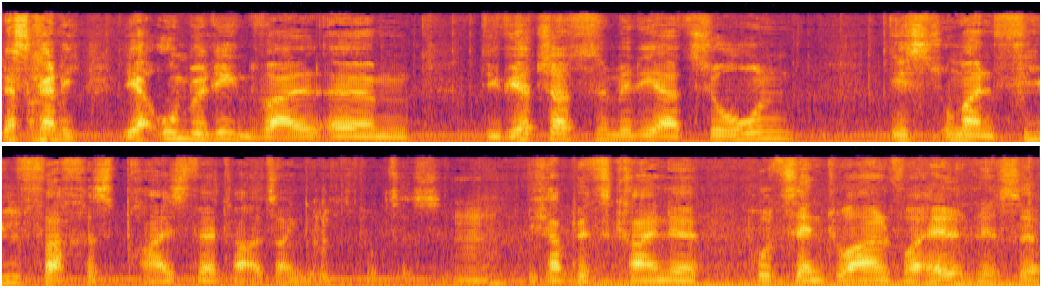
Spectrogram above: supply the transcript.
Das kann ich, ja unbedingt, weil ähm, die Wirtschaftsmediation ist um ein Vielfaches preiswerter als ein Gerichtsprozess. Mhm. Ich habe jetzt keine prozentualen Verhältnisse,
